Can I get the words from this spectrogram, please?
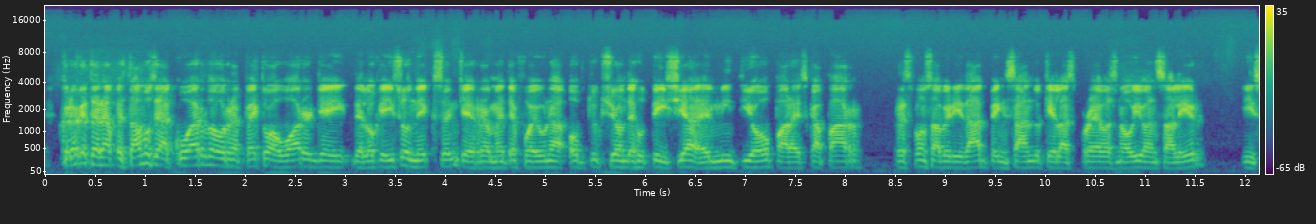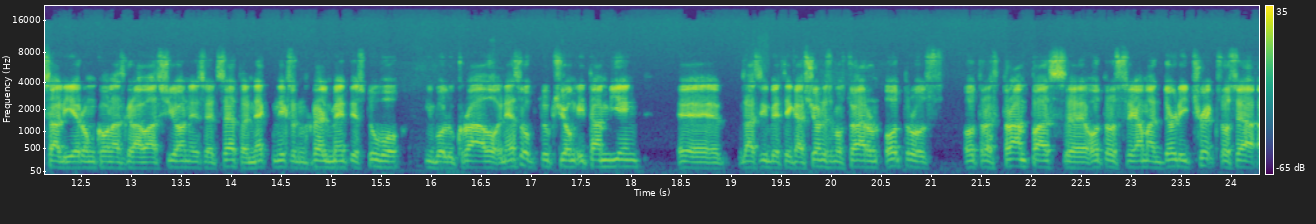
creo que tenemos, estamos de acuerdo respecto a Watergate, de lo que hizo Nixon, que realmente fue una obstrucción de justicia. Él mintió para escapar responsabilidad pensando que las pruebas no iban a salir y salieron con las grabaciones, etc. Nixon realmente estuvo involucrado en esa obstrucción y también eh, las investigaciones mostraron otros otras trampas, eh, otros se llaman dirty tricks, o sea,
